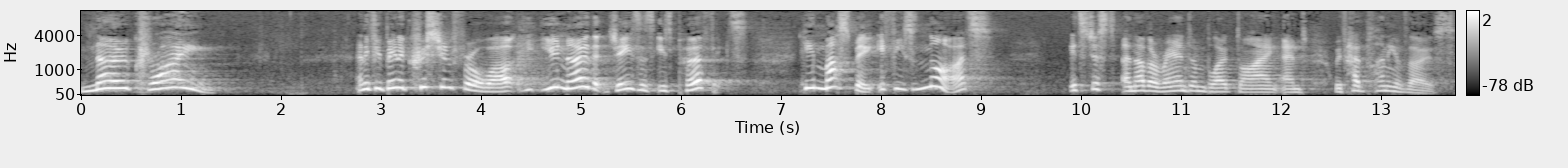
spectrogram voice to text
no crying. And if you've been a Christian for a while, you know that Jesus is perfect. He must be. If he's not, it's just another random bloke dying, and we've had plenty of those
